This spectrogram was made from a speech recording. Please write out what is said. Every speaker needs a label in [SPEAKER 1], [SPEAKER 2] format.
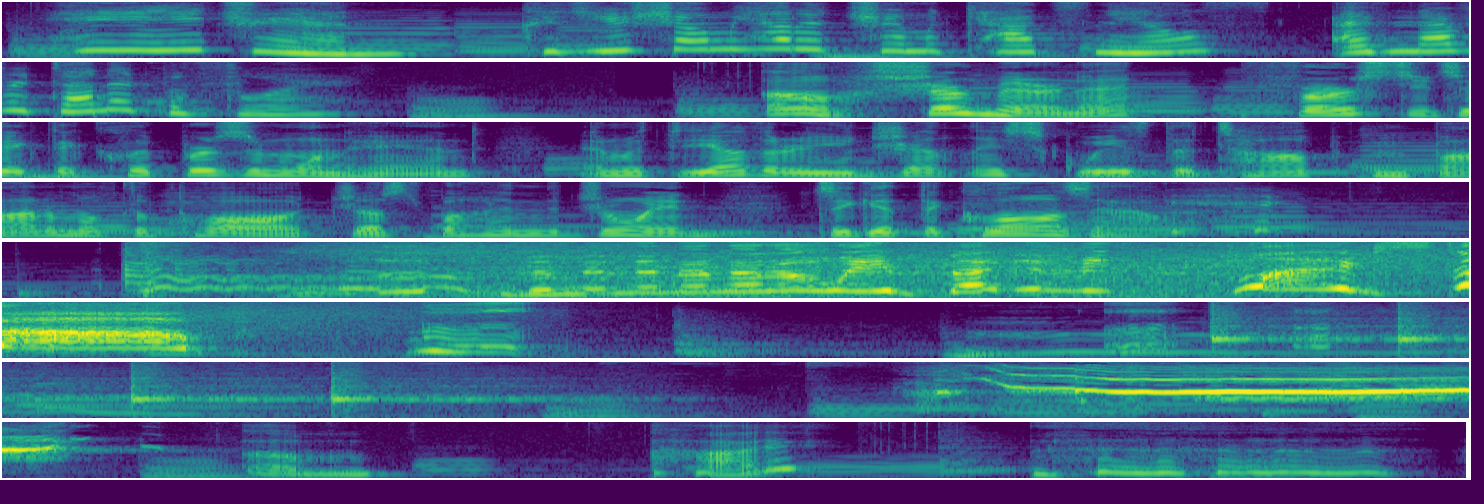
[SPEAKER 1] Hey, Adrien, could you show me how to trim a cat's nails? I've never done it before.
[SPEAKER 2] Oh, sure, Marinette. First, you take the clippers in one hand, and with the other, you gently squeeze the top and bottom of the paw just behind the joint to get the claws out. no, no, no, no, no, no, wait! That didn't mean. Plagg, stop! um, hi?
